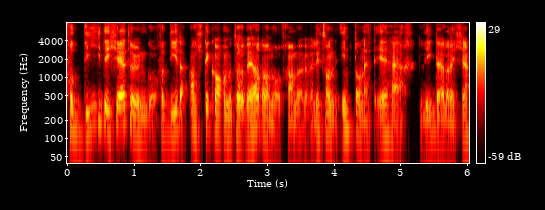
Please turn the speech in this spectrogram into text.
fordi det ikke er til å unngå, fordi det alltid kommer til å være der nå framover, litt sånn internett er her, lik det eller ikke,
